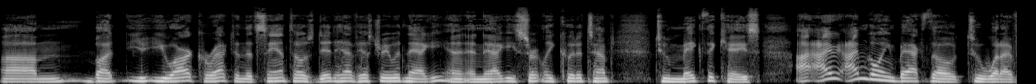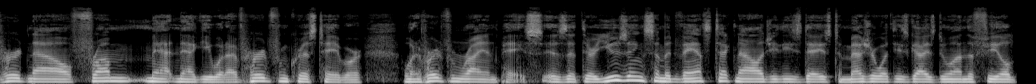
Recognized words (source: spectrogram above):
Um, but you, you are correct in that Santos did have history with Nagy, and, and Nagy certainly could attempt to make the case. I, I, am going back, though, to what I've heard now from Matt Nagy, what I've heard from Chris Tabor, what I've heard from Ryan Pace, is that they're using some advanced technology these days to measure what these guys do on the field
